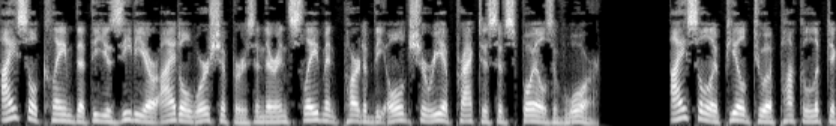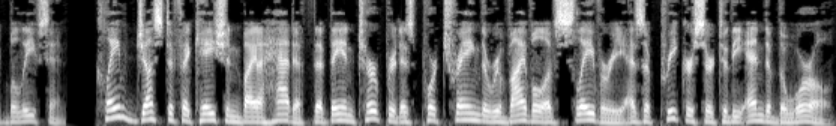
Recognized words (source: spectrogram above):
ISIL claimed that the Yazidi are idol worshippers and their enslavement part of the old Sharia practice of spoils of war. ISIL appealed to apocalyptic beliefs and claimed justification by a hadith that they interpret as portraying the revival of slavery as a precursor to the end of the world.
